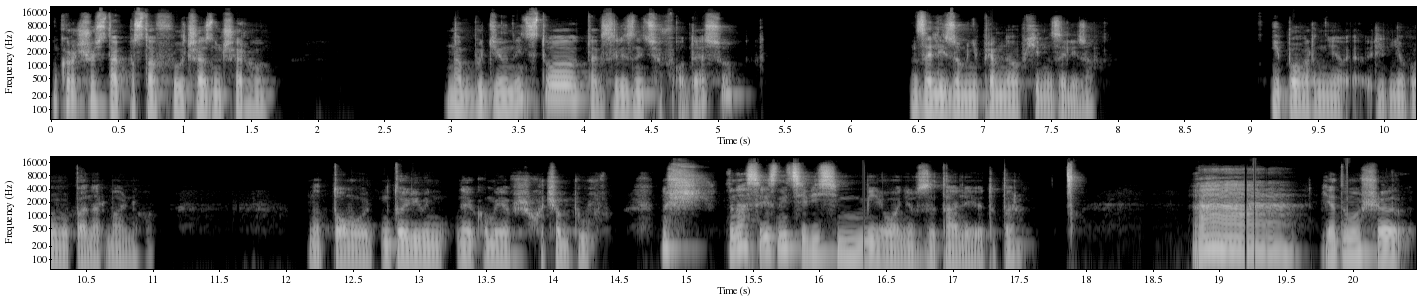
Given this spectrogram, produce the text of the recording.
Ну, коротше, ось так поставив величезну чергу. На будівництво, так, залізницю в Одесу. Залізо, мені прям необхідно залізо. І повернення рівня ВВП нормального. На тому, на той рівень, на якому я вже хоча б був. Ну, в нас різниця 8 мільйонів з Італією тепер. А, я думав, що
